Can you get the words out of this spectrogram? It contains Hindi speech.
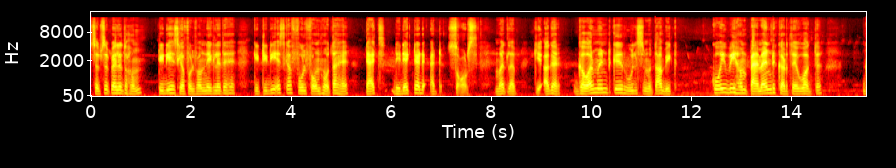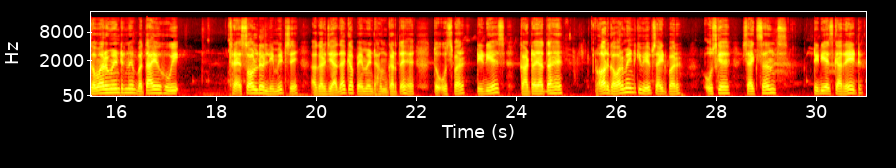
सबसे पहले तो हम टीडीएस का फुल फॉर्म देख लेते हैं कि टीडीएस का फुल फॉर्म होता है टैक्स डिडक्टेड एट सोर्स मतलब कि अगर गवर्नमेंट के रूल्स मुताबिक, कोई भी हम पेमेंट करते वक्त, गवर्नमेंट ने बताई हुई थ्रेसोल्ड लिमिट से अगर ज़्यादा का पेमेंट हम करते हैं तो उस पर टीडीएस काटा जाता है और गवर्नमेंट की वेबसाइट पर उसके सेक्शंस टीडीएस का रेट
